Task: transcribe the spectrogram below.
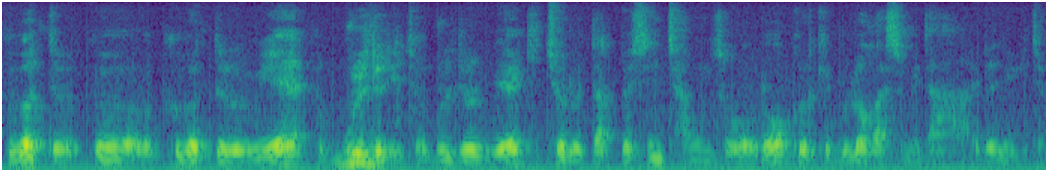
그것들 그 그것들을 위해 그 물들이죠. 물들을 위해 기초를 닦으신 장소로 그렇게 물러갔습니다. 이런 얘기죠.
